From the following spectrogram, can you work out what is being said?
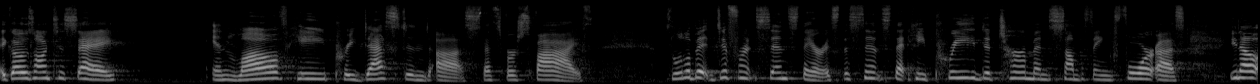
It goes on to say, in love, he predestined us. That's verse 5. It's a little bit different sense there. It's the sense that he predetermined something for us. You know,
